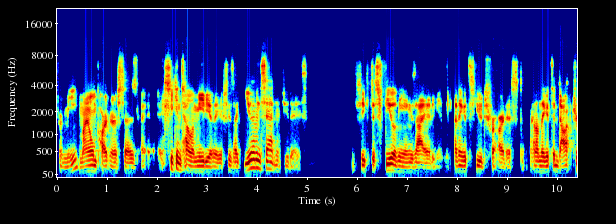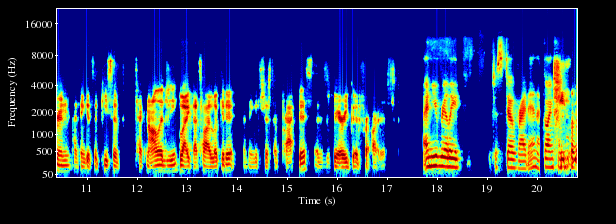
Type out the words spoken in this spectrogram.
for me. My own partner says eh, she can tell immediately. if She's like, You haven't sat in a few days. She can just feel the anxiety in me. I think it's huge for artists. I don't think it's a doctrine. I think it's a piece of technology. Like that's how I look at it. I think it's just a practice that is very good for artists. And you really just dove right in going from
